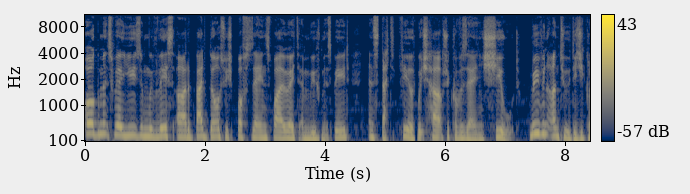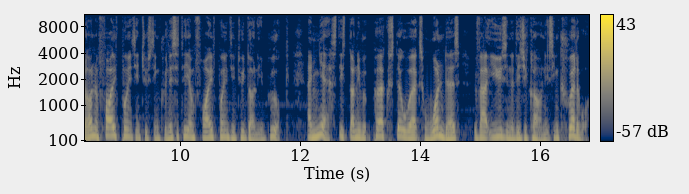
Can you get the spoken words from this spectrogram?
Augments we are using with this are the bad dose which buffs Zane's fire rate and movement speed, and static field which helps recover Zane's shield. Moving on to Digiclone and 5 points into Synchronicity and 5 points into Donnybrook. And yes, this Donnybrook perk still works wonders without using the Digiclone, it's incredible.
